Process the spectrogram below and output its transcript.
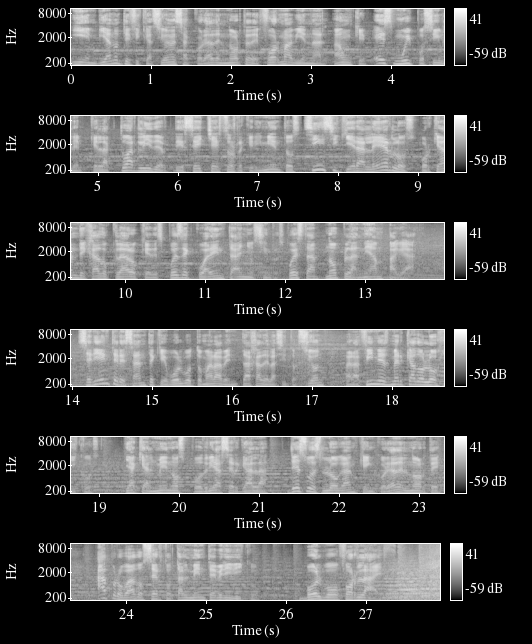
y envían notificaciones a Corea del Norte de forma bienal, aunque es muy posible que el actual líder deseche estos requerimientos sin siquiera leerlos, porque han dejado claro que después de 40 años sin respuesta, no planean pagar. Sería interesante que Volvo tomara ventaja de la situación para fines mercadológicos, ya que al menos podría hacer gala de su eslogan que en Corea del Norte ha probado ser totalmente verídico. Volvo for Life.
